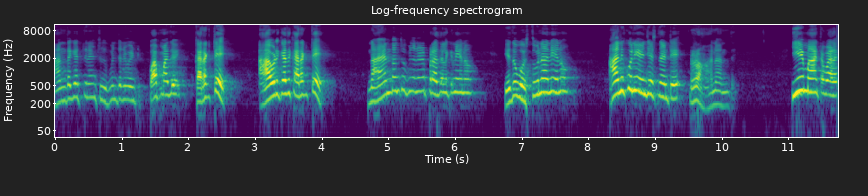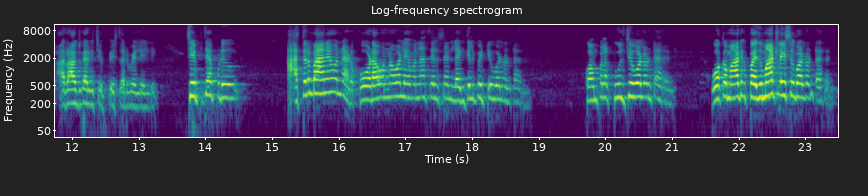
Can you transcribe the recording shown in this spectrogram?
అందగత్తి నేను చూపించడం ఏంటి? పాపం అది కరెక్టే. ఆవిడకి అది కరెక్టే. నా అందం చూపించడం ప్రజలకి నేను? ఏదో వస్తువునా నేను? అనుకుని ఏం చేసిందంటే రానంది. ఈ మాట వాళ్ళ రాజుగారికి చెప్పేస్తారు వెళ్ళి. చెప్తే అప్పుడు అతను బాగానే ఉన్నాడు. కూడా ఉన్నవాళ్ళు ఏమన్నా తెలుసండి? లంకెలు పెట్టేవాళ్ళు ఉంటారు కొంపలకు కూల్చేవాళ్ళు ఉంటారండి. ఒక మాటకి పది మాటలు వేసేవాళ్ళు ఉంటారండి.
